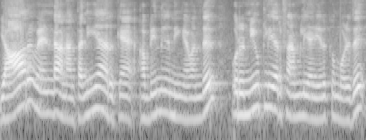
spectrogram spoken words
யாரும் வேண்டாம் நான் தனியாக இருக்கேன் அப்படின்னு நீங்கள் வந்து ஒரு நியூக்ளியர் ஃபேமிலியாக இருக்கும் பொழுது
